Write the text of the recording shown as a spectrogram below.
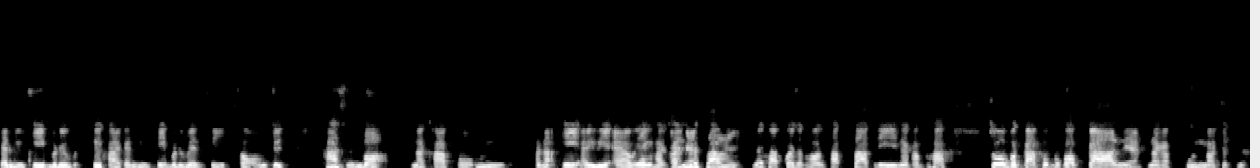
กันอยู่ที่บริเวณซื้อขายกันอยู่ที่บริเวณ 42.50 บาทนะครับ ผมขณะที่ IVL เองหากใครไม่ประจำนะครับ ก็จะพอทราบทราบดีนะครับว่าช่วประกาศผลประกอบการเนี่ยนะครับหุ้นมักจะถูก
